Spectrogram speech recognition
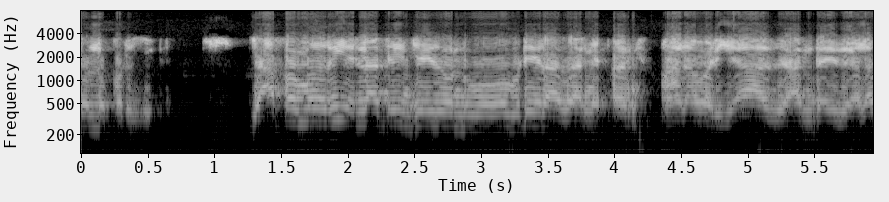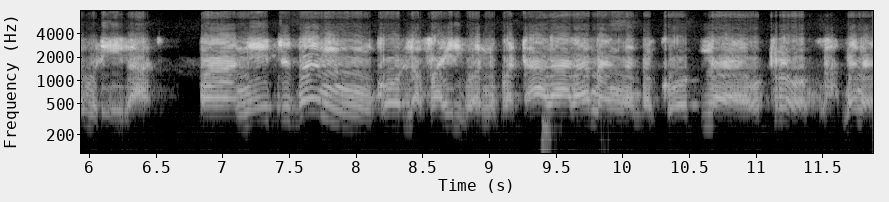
சொல்லப்படுது ஜாப்ப மாதிரி எல்லாத்தையும் செய்து கொண்டு போக விடையலாது ஆனா வழியா அது அந்த இதுகளை விடையலாது. நேற்று தான் கோர்ட்ல ஃபைல் பண்ணப்பட்ட. அதால நாங்க அந்த கோர்ட்ல உத்தரவு தானே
